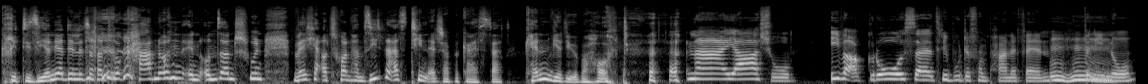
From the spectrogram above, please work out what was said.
kritisieren ja den Literaturkanon in unseren Schulen. Welche Autoren haben Sie denn als Teenager begeistert? Kennen wir die überhaupt? Na ja, schon. Ich war ein großer Tribute von Pane-Fan. Bin ich noch.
